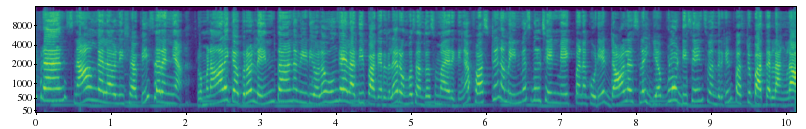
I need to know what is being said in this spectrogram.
ஹாய் ஃப்ரெண்ட்ஸ் நான் உங்க லவ்லி ஷாப்பி சரண்யா. ரொம்ப நாளைக்கு அப்புறம் லென்த்தான வீடியோல உங்க எல்லாத்தையும் பாக்குறதுல ரொம்ப சந்தோஷமா இருக்குங்க. ஃபர்ஸ்ட் நம்ம இன்வெஸ்ட்பிள் செயின் மேக் பண்ணக்கூடிய டாலர்ஸ்ல எவ்வளவு டிசைன்ஸ் வந்திருக்குன்னு ஃபர்ஸ்ட் பாத்திரலாங்களா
